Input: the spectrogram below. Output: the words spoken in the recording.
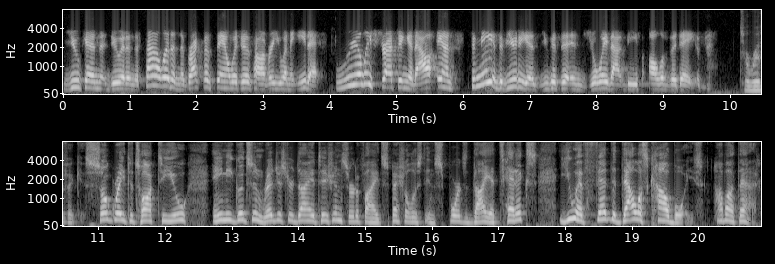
you can do it in the salad and the breakfast sandwiches, however you want to eat it. Really stretching it out. And to me, the beauty is you get to enjoy that beef all of the days. Terrific. So great to talk to you. Amy Goodson, registered dietitian, certified specialist in sports dietetics. You have fed the Dallas Cowboys. How about that?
